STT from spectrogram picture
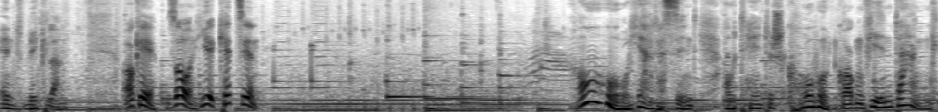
Entwicklern. Okay, so, hier, Kätzchen. Oh, ja, das sind authentische Kronkorken. Vielen Dank.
